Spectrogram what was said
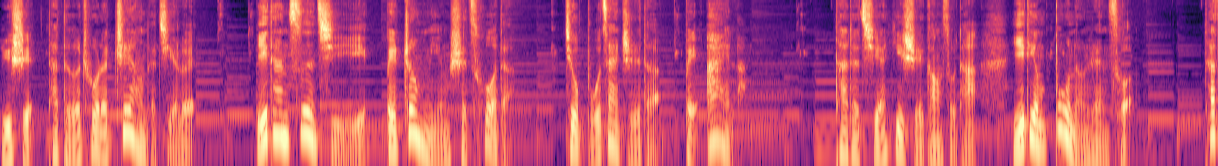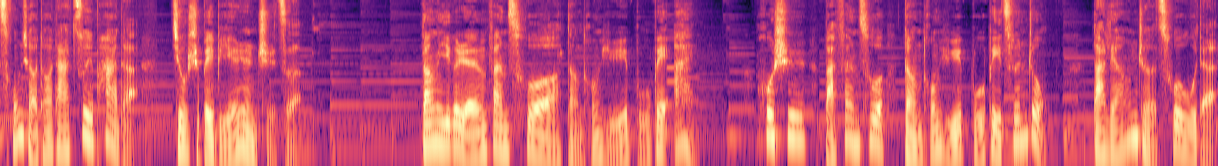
于是他得出了这样的结论：一旦自己被证明是错的，就不再值得被爱了。他的潜意识告诉他，一定不能认错。他从小到大最怕的就是被别人指责。当一个人犯错等同于不被爱，或是把犯错等同于不被尊重，把两者错误的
